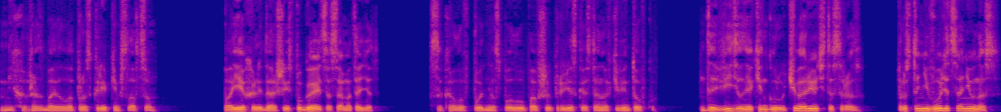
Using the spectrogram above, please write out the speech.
Миха разбавил вопрос крепким словцом. «Поехали дальше, испугается, сам отойдет». Соколов поднял с пола упавшую при резкой остановке винтовку. «Да видел я кенгуру, чего орете-то сразу? Просто не водятся они у нас.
